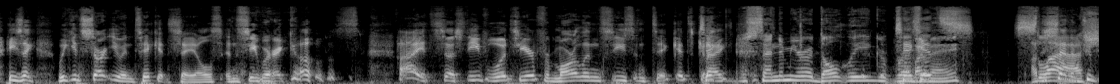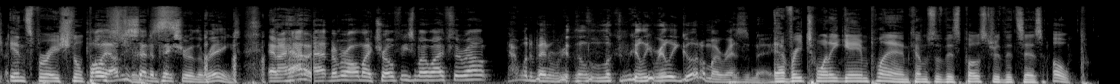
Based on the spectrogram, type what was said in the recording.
He's like, we can start you in ticket sales and see where it goes. Hi, it's uh, Steve Woods here for Marlins season tickets. Can I, send him your adult league resume. tickets send slash to- inspirational Paulie. I'll just send a picture of the rings. And I had, a, remember all my trophies my wife threw out? That would have been re- looked really, really good on my resume. Every 20 game plan comes with this poster that says hope.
